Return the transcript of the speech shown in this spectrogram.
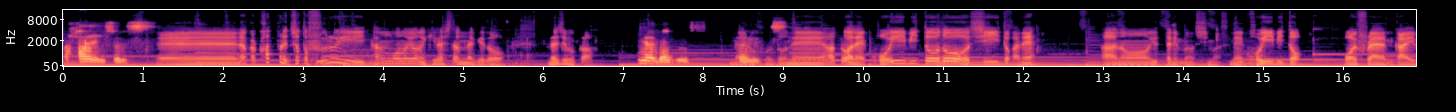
はい、そうです。えー、なんかカップルちょっと古い単語のような気がしたんだけど、大丈夫か？いや、大丈夫です。なるほどね。あとはね、恋人同士とかね、あのー言ったりもしますね。恋人。ボーイフレンド、ガイ、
